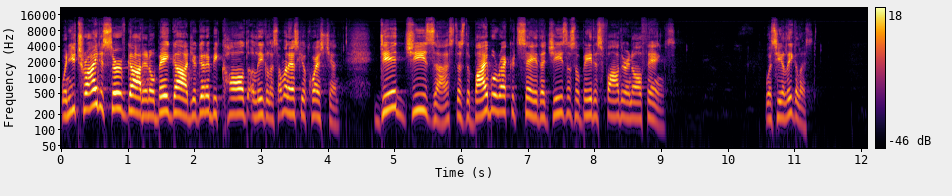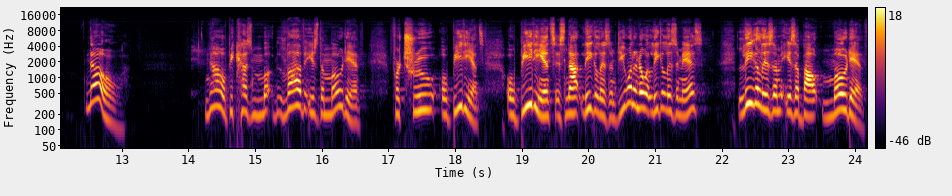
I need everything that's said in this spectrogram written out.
When you try to serve God and obey God, you're going to be called a legalist. I want to ask you a question. Did Jesus, does the Bible record say that Jesus obeyed his Father in all things? Was he a legalist? No. No, because mo- love is the motive for true obedience. Obedience is not legalism. Do you want to know what legalism is? Legalism is about motive.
